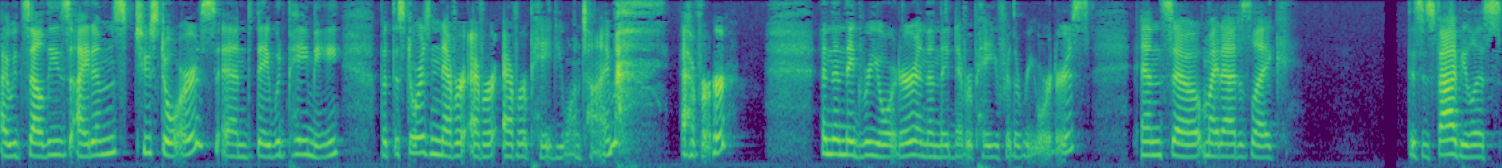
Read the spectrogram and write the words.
I would sell these items to stores, and they would pay me, but the stores never, ever, ever paid you on time, ever and then they'd reorder and then they'd never pay you for the reorders. And so my dad is like, this is fabulous,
